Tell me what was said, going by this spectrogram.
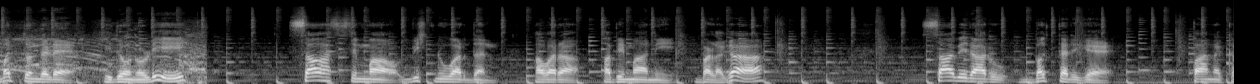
ಮತ್ತೊಂದೆಡೆ ಇದು ನೋಡಿ ಸಾಹಸ ಸಿಂಹ ವಿಷ್ಣುವರ್ಧನ್ ಅವರ ಅಭಿಮಾನಿ ಬಳಗ ಸಾವಿರಾರು ಭಕ್ತರಿಗೆ ಪಾನಕ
